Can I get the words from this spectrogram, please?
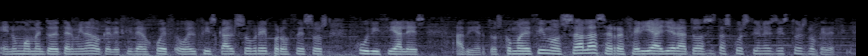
en un momento determinado que decide el juez o el fiscal sobre procesos judiciales abiertos. Como decimos, Sala se refería ayer a todas estas cuestiones y esto es lo que decía.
